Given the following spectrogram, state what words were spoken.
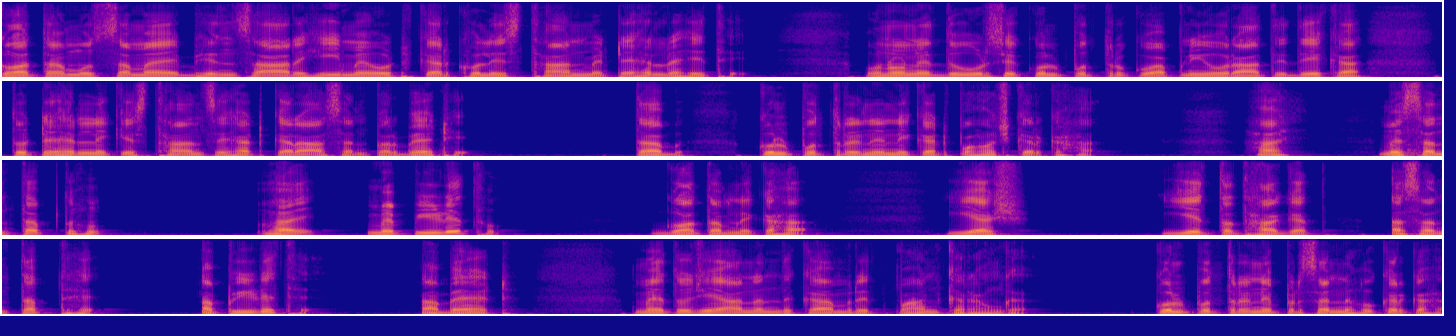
गौतम उस समय भिनसार ही में उठकर खुले स्थान में टहल रहे थे। उन्होंने दूर से कुलपुत्र को अपनी ओर आते देखा तो टहलने के स्थान से हटकर आसन पर बैठे। तब कुलपुत्र ने निकट पहुंचकर कहा, हाय, मैं संतप्त हूँ। हाय, मैं पीड़ित हूँ। गौतम ने कहा, यश, ये तथागत असंतप्त है, अपीड़ित है। अबैठ मैं तुझे आनंद का अमृत पान कराऊँगा। कुलपुत्र ने प्रसन्न होकर कहा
